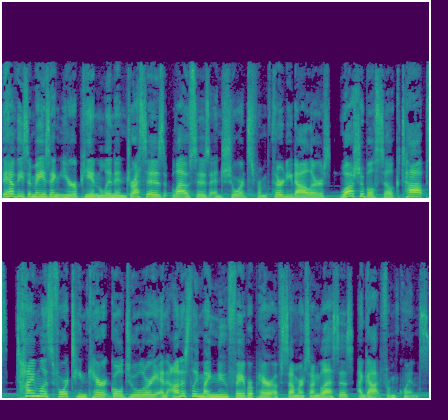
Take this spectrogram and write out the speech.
They have these amazing European linen dresses, blouses, and shorts from $30, washable silk tops, timeless 14 karat gold jewelry, and honestly, my new favorite pair of summer sunglasses I got from Quince.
